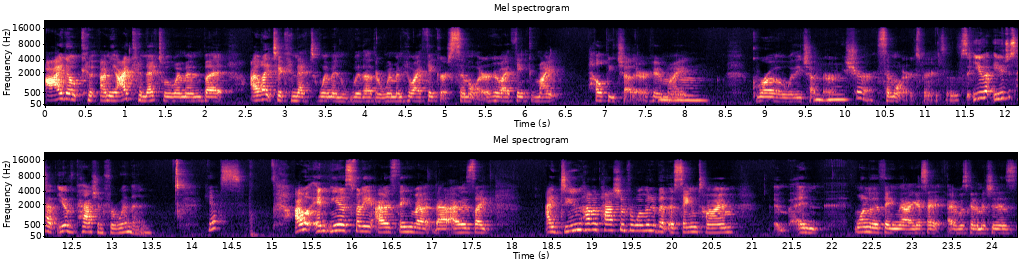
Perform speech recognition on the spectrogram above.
I don't, con- I mean, I connect with women, but I like to connect women with other women who I think are similar, who I think might help each other, who mm-hmm. might grow with each other. Mm-hmm. sure Similar experiences. So you you just have you have a passion for women. Yes. I will, and you know, it's funny. I was thinking about that. I was like, I do have a passion for women, but at the same time, and one of the things that I guess I, I was going to mention is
